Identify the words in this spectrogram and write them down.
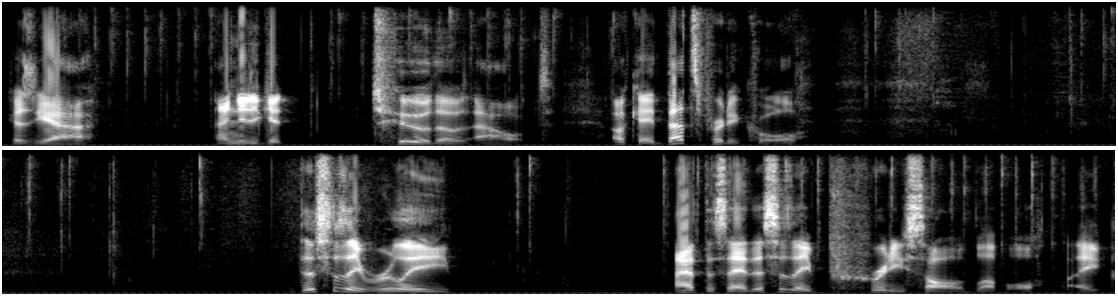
Because, yeah, I need to get two of those out. Okay, that's pretty cool. This is a really... I have to say, this is a pretty solid level. Like,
